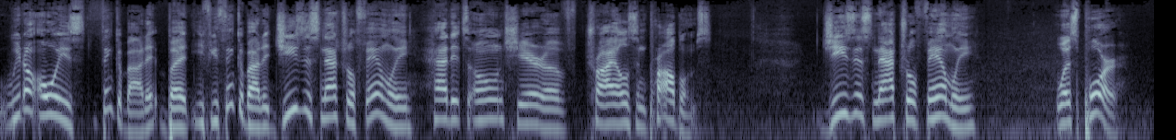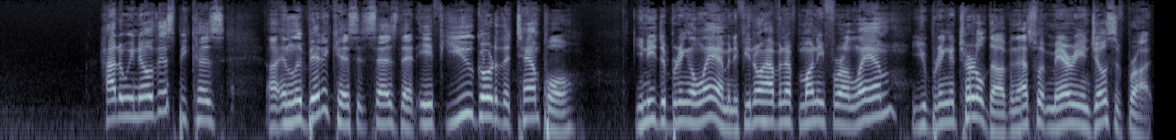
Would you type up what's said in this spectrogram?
we don't always think about it, but if you think about it, Jesus' natural family had its own share of trials and problems. Jesus' natural family was poor. How do we know this? Because uh, in Leviticus it says that if you go to the temple, you need to bring a lamb. And if you don't have enough money for a lamb, you bring a turtle dove. And that's what Mary and Joseph brought.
